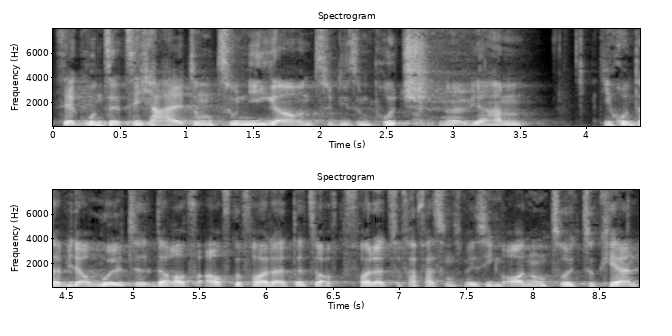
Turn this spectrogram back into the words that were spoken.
sehr grundsätzliche Haltung zu Niger und zu diesem Putsch. Ne? Wir haben die Junta wiederholt darauf aufgefordert, dazu aufgefordert, zur verfassungsmäßigen Ordnung zurückzukehren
